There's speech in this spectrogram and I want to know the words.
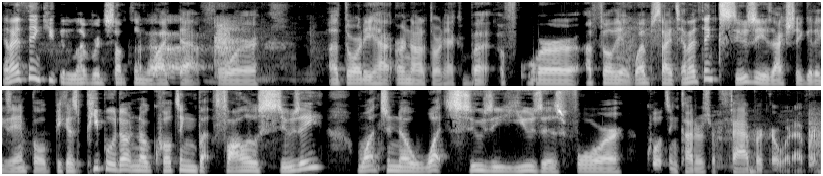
And I think you can leverage something like that for authority hack or not authority hacker, but for affiliate websites. And I think Suzy is actually a good example because people who don't know quilting but follow Suzy want to know what Suzy uses for quilting cutters or fabric or whatever.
